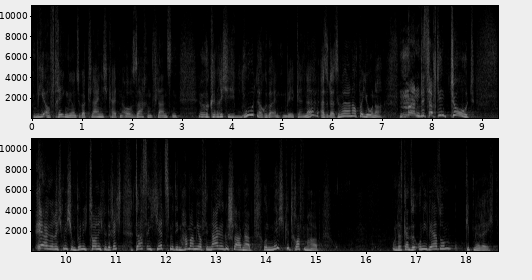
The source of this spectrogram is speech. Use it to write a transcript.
Wie oft regen wir uns über Kleinigkeiten auf, Sachen, Pflanzen. Wir können richtig Wut darüber entwickeln. Ne? Also da sind wir dann auch bei Jona. Mann, bis auf den Tod ärgere ich mich und bin ich zornig mit Recht, dass ich jetzt mit dem Hammer mir auf den Nagel geschlagen habe und nicht getroffen habe. Und das ganze Universum gibt mir recht.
